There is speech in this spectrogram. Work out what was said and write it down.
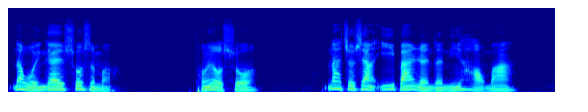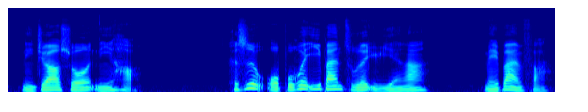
那我应该说什么？朋友说，那就像一般人的你好吗？你就要说你好。可是我不会伊班族的语言啊，没办法，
